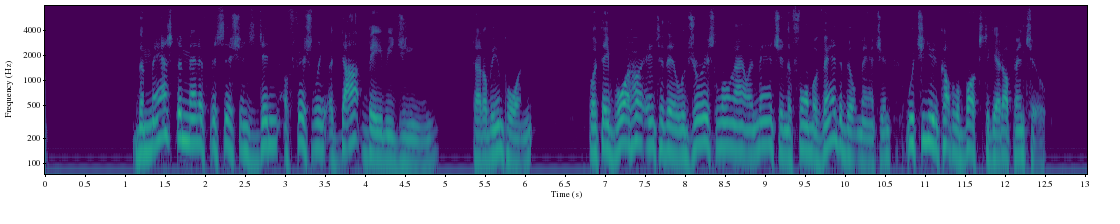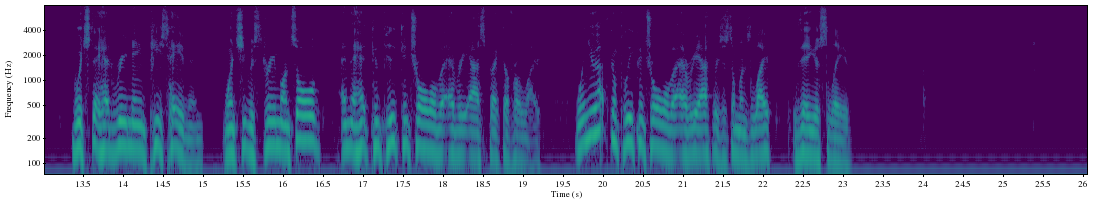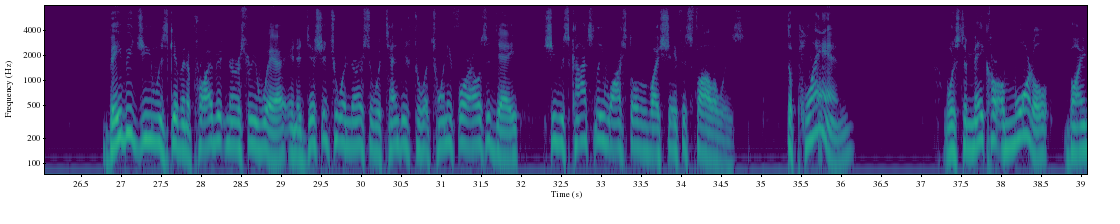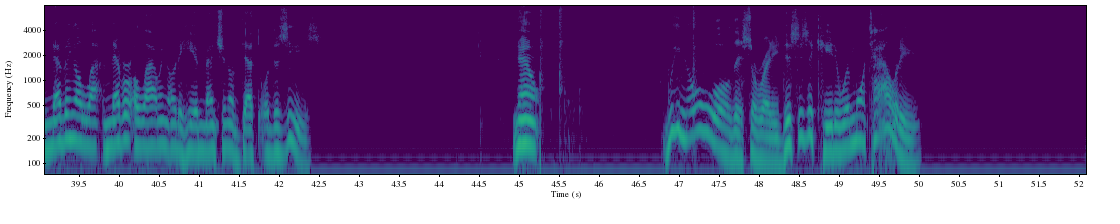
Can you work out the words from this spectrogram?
The master metaphysicians didn't officially adopt baby Jean, that'll be important, but they brought her into their luxurious Long Island mansion, the former Vanderbilt mansion, which you need a couple of bucks to get up into, which they had renamed Peace Haven when she was three months old, and they had complete control over every aspect of her life. When you have complete control over every aspect of someone's life, they're your slave. Baby Jean was given a private nursery where, in addition to a nurse who attended to her 24 hours a day, she was constantly watched over by Schaefer's followers. The plan was to make her immortal by never, never allowing her to hear mention of death or disease. Now, we know all this already. This is a key to immortality.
